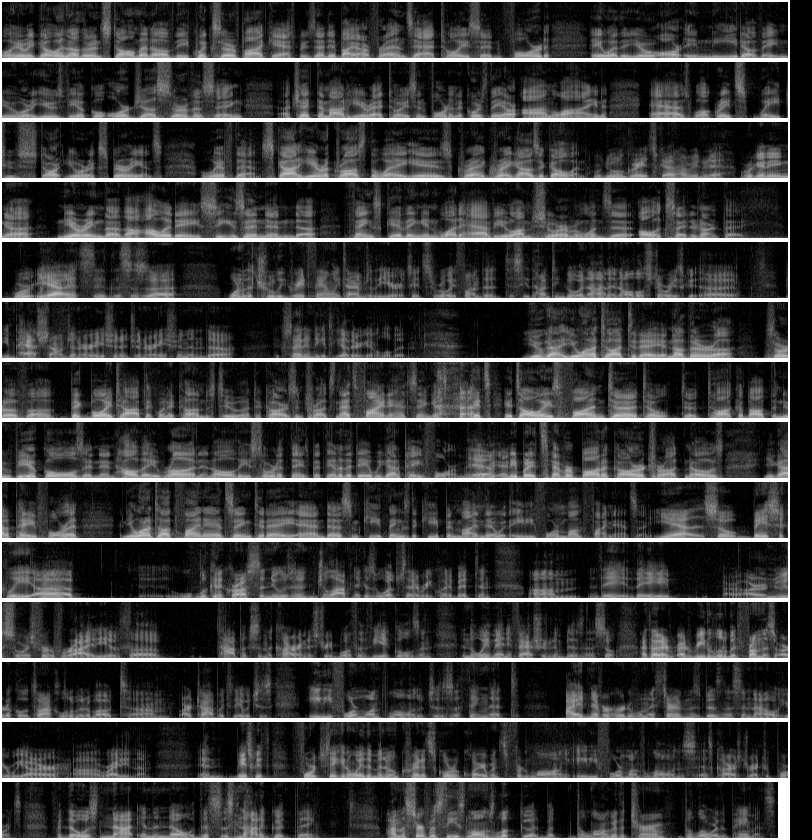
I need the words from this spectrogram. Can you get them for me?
Well, here we go. Another installment of the Quick Serve podcast presented by our friends at Toyson Ford. Hey, whether you are in need of a new or used vehicle or just servicing, uh, check them out here at Toyson Ford. And of course, they are online as well. Great way to start your experience with them. Scott here across the way is Craig. Craig, how's it going? We're doing great, Scott. How are you today? We're getting uh, nearing the, the holiday season and uh, Thanksgiving and what have you. I'm sure everyone's uh, all excited, aren't they? We're yeah. It's it, this is uh, one of the truly great family times of the year. It's it's really fun to, to see the hunting going on and all those stories uh, being passed down generation to generation, and uh, exciting to get together again a little bit. You got you want to talk today another uh, sort of uh, big boy topic when it comes to uh, to cars and trucks, and that's financing. It's it's it's always fun to, to to talk about the new vehicles and, and how they run and all these sort of things. But at the end of the day, we got to pay for them. Yeah. Every, anybody that's ever bought a car or truck knows you got to pay for it. And you want to talk financing today and uh, some key things to keep in mind there with 84 month financing. Yeah. So basically, uh, looking across the news, and Jalopnik is a website I read quite a bit, and um, they they are a news source for a variety of uh, topics in the car industry, both of vehicles and, and the way manufactured in business. So I thought I'd, I'd, read a little bit from this article to talk a little bit about um, our topic today, which is 84 month loans, which is a thing that I had never heard of when I started in this business, and now here we are uh, writing them. And basically, it's Ford's taking away the minimum credit score requirements for long 84 month loans, as Cars Direct reports. For those not in the know, this is not a good thing. On the surface, these loans look good, but the longer the term, the lower the payments.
